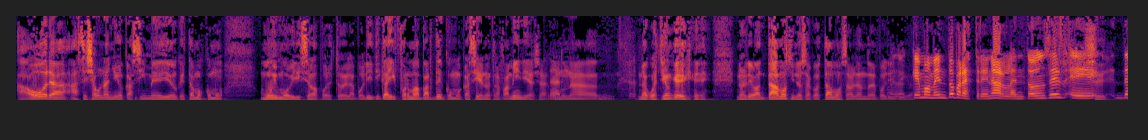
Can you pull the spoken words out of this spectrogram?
ahora, hace ya un año casi medio, que estamos como muy movilizados por esto de la política y forma parte como casi de nuestra familia ya. Es como una, una cuestión que, que, nos levantamos y nos acostamos hablando de política. Qué momento para estrenarla entonces. Eh, sí.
